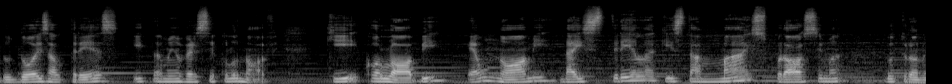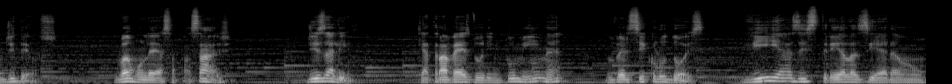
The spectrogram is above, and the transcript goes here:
do 2 ao 3 e também o versículo 9, que Colobe é o nome da estrela que está mais próxima do trono de Deus. Vamos ler essa passagem? Diz ali que através do Urim Tumim, né, no versículo 2, vi as estrelas e eram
